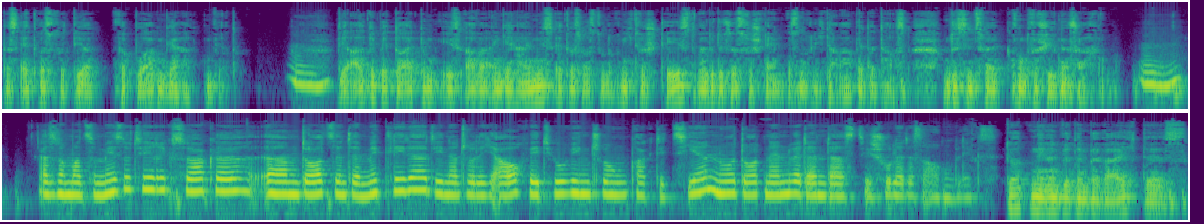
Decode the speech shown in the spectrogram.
dass etwas vor dir verborgen gehalten wird. Mhm. Die alte Bedeutung ist aber ein Geheimnis, etwas, was du noch nicht verstehst, weil du dieses Verständnis noch nicht erarbeitet hast. Und das sind zwei grundverschiedene Sachen. Mhm. Also nochmal zum Mesoteric Circle. Ähm, dort sind ja Mitglieder, die natürlich auch WTU Wing Chun praktizieren. Nur dort nennen wir dann das die Schule des Augenblicks. Dort nennen wir den Bereich des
